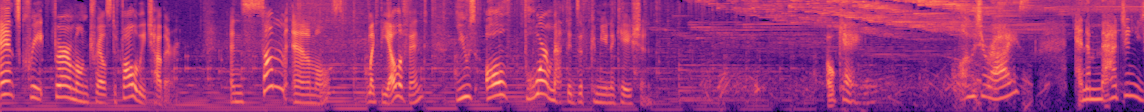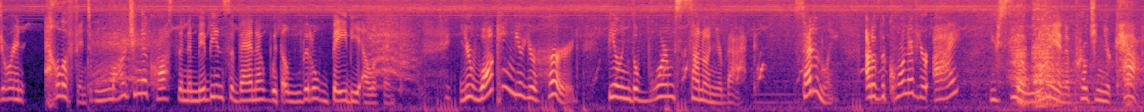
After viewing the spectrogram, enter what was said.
ants create pheromone trails to follow each other. And some animals, like the elephant, use all four methods of communication. Okay, close your eyes and imagine you're an elephant marching across the Namibian savannah with a little baby elephant. You're walking near your herd, feeling the warm sun on your back. Suddenly, out of the corner of your eye, you see a lion approaching your calf.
